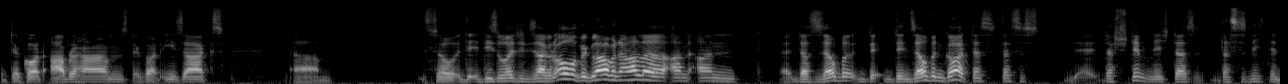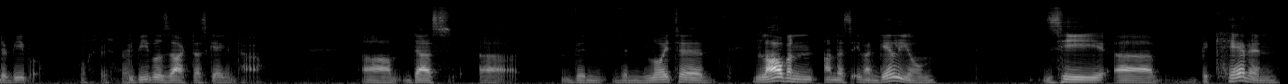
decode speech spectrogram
der Gott Abrahams, der Gott Isaaks. Ähm, so, die, diese Leute, die sagen, oh, wir glauben alle an, an äh, dasselbe, de- denselben Gott, das, das, ist, äh, das stimmt nicht, das, das ist nicht in der Bibel. Richtig. Ja. Die Bibel sagt das Gegenteil. Ähm, dass, äh, wenn, wenn Leute glauben an das Evangelium, sie äh, bekehren,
